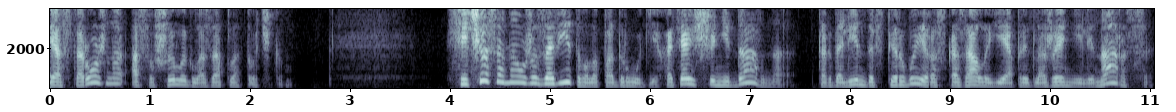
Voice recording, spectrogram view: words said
и осторожно осушила глаза платочком. Сейчас она уже завидовала подруге, хотя еще недавно, когда Линда впервые рассказала ей о предложении Линароса,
